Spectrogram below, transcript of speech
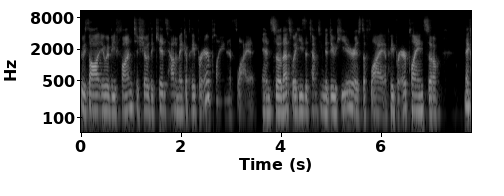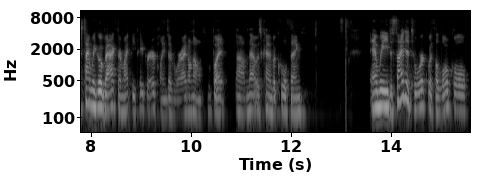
who thought it would be fun to show the kids how to make a paper airplane and fly it. And so that's what he's attempting to do here is to fly a paper airplane. So next time we go back, there might be paper airplanes everywhere. I don't know, but um, that was kind of a cool thing. And we decided to work with a local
